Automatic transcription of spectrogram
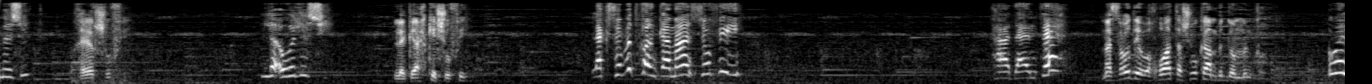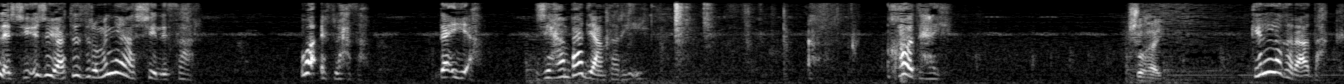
مجد خير شو في لا ولا شي لك احكي شو في لك شو بدكم كمان شو في هذا أنت؟ مسعودة واخواتها شو كان بدهم منكم؟ ولا شي إجوا يعتذروا مني على الشي اللي صار. وقف لحظة. دقيقة. جيهان بعدي عن طريقي. خذ هي. شو هي؟ كل اغراضك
